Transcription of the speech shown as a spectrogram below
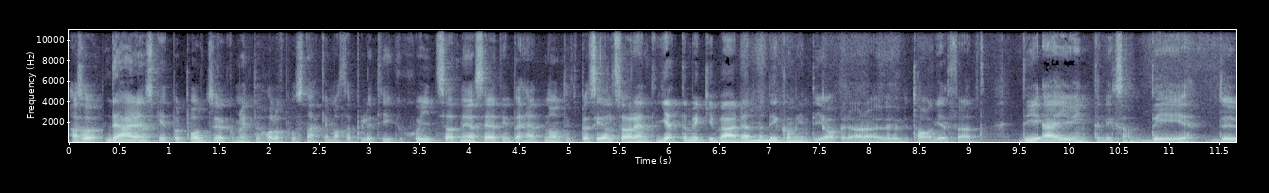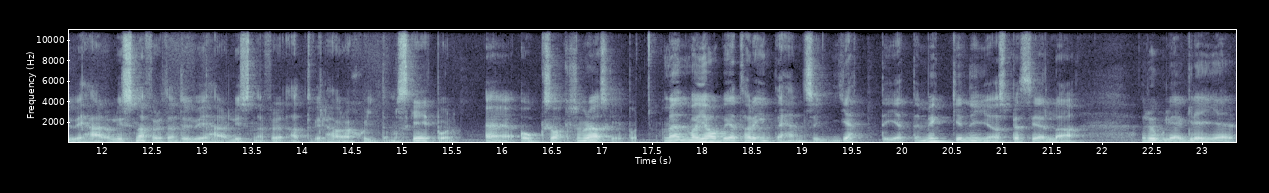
Alltså, det här är en skateboardpodd så jag kommer inte hålla på och snacka massa politik och skit. Så att när jag säger att det inte har hänt någonting speciellt så har det hänt jättemycket i världen men det kommer inte jag beröra överhuvudtaget för att det är ju inte liksom det du är här och lyssnar för utan du är här och lyssnar för att du vill höra skit om skateboard eh, och saker som rör skateboard. Men vad jag vet har det inte hänt så jätte, jättemycket nya speciella roliga grejer.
